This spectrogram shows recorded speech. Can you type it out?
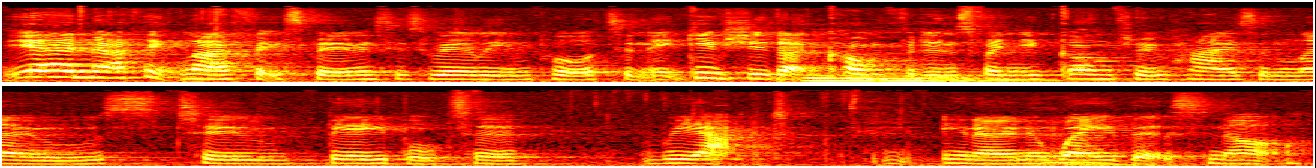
yeah, no, I think life experience is really important. It gives you that confidence when you've gone through highs and lows to be able to react, you know, in a way that's not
